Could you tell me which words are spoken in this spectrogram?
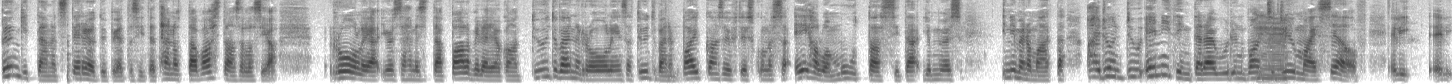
pönkittää näitä stereotypioita siitä, että hän ottaa vastaan sellaisia rooleja, joissa hän esittää palvelija, joka on tyytyväinen rooliinsa, tyytyväinen paikkaansa yhteiskunnassa, ei halua muuttaa sitä ja myös nimenomaan, että I don't do anything that I wouldn't want mm. to do myself. Eli, eli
